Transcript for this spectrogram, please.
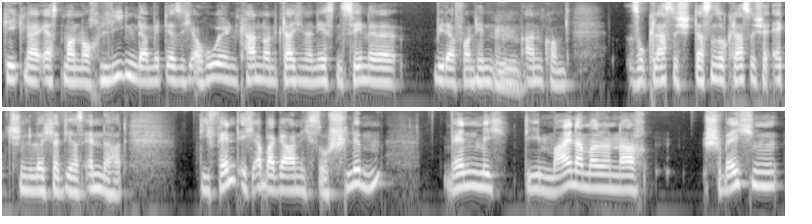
Gegner erstmal noch liegen, damit er sich erholen kann und gleich in der nächsten Szene wieder von hinten mhm. ankommt. So klassisch, das sind so klassische Action-Löcher, die das Ende hat. Die fände ich aber gar nicht so schlimm, wenn mich die meiner Meinung nach Schwächen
